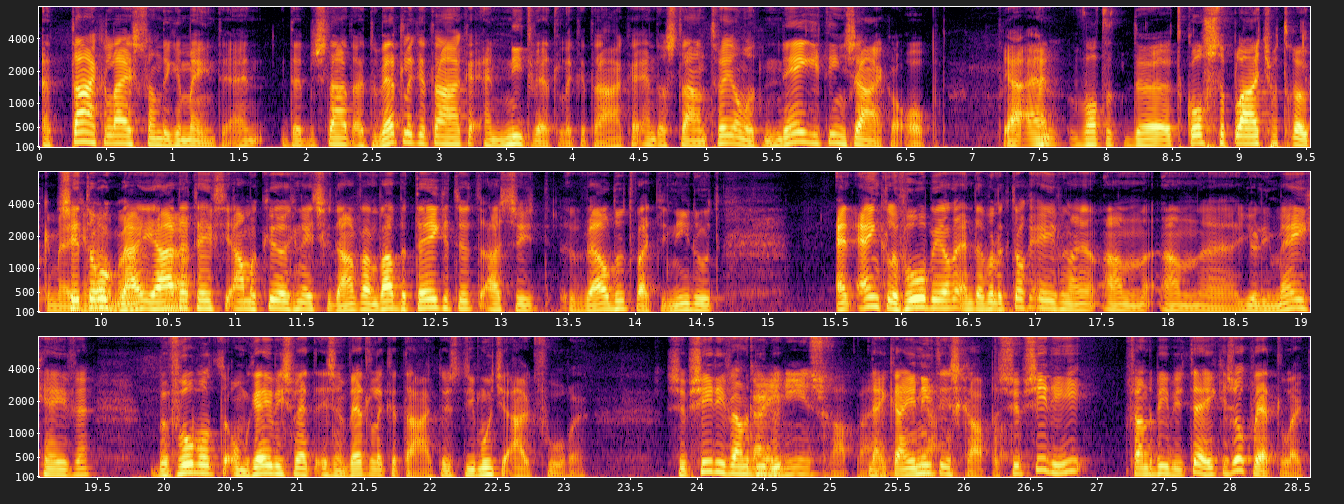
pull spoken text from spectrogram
het takenlijst van de gemeente. En dat bestaat uit wettelijke taken en niet-wettelijke taken. En daar staan 219 zaken op. Ja, en, wat het, de, het kostenplaatje wordt er ook in Zit er ook bij. Ja, dat heeft hij allemaal keurig netjes gedaan. Van wat betekent het als je het wel doet, wat je niet doet. En enkele voorbeelden, en daar wil ik toch even aan, aan, aan eh, jullie meegeven. Bijvoorbeeld, de omgevingswet is een wettelijke taak, dus die moet je uitvoeren. Subsidie van de Kan je niet inschrappen. Nee, kan je niet Ja. inschrappen. Subsidie van de bibliotheek is ook wettelijk.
